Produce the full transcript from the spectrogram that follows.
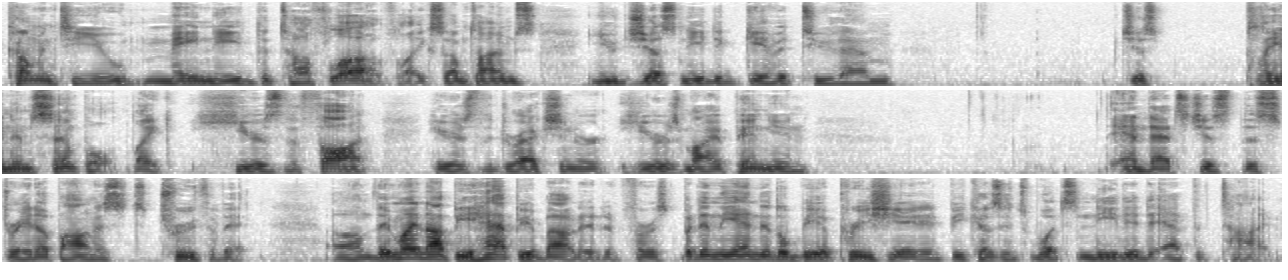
coming to you may need the tough love. Like, sometimes you just need to give it to them just plain and simple. Like, here's the thought here's the direction, or here's my opinion. And that's just the straight up honest truth of it. Um, they might not be happy about it at first, but in the end, it'll be appreciated because it's what's needed at the time.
